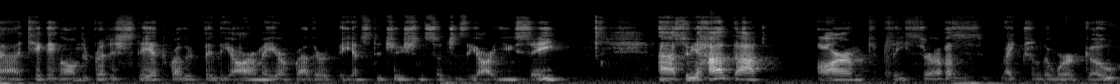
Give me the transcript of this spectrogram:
uh, taking on the British state, whether it be the army or whether it be institutions such as the RUC. Uh, so you had that armed police service right from the word go.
